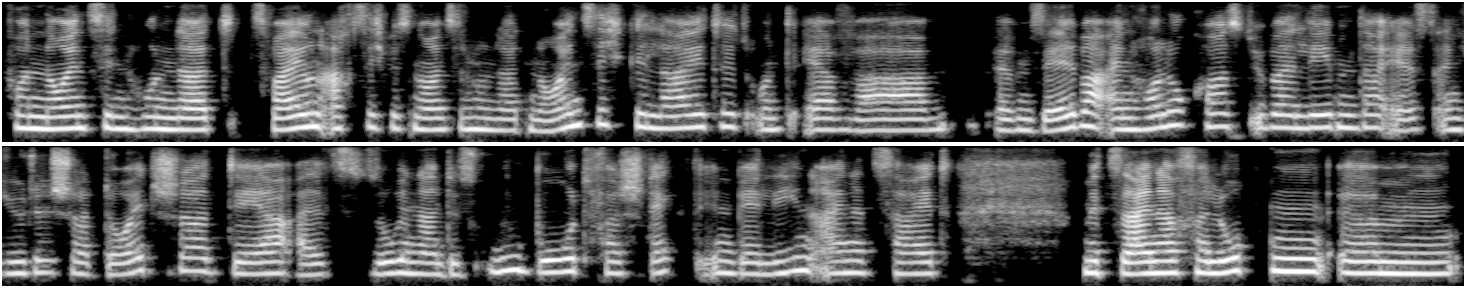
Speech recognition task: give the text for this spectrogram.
von 1982 bis 1990 geleitet und er war ähm, selber ein Holocaust-Überlebender. Er ist ein jüdischer Deutscher, der als sogenanntes U-Boot versteckt in Berlin eine Zeit mit seiner Verlobten ähm,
